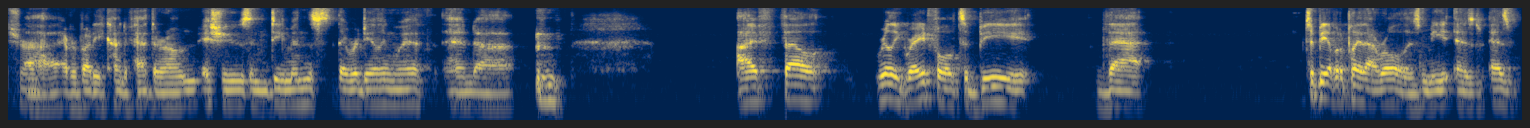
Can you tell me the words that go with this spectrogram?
Sure. uh, everybody kind of had their own issues and demons they were dealing with and uh, i felt really grateful to be that to be able to play that role as me as as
